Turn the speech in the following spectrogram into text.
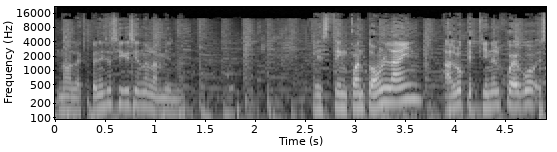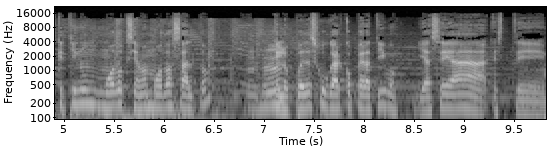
No, la experiencia sigue siendo la misma. Este, en cuanto a online, algo que tiene el juego es que tiene un modo que se llama modo asalto, Ujú. que lo puedes jugar cooperativo, ya sea este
